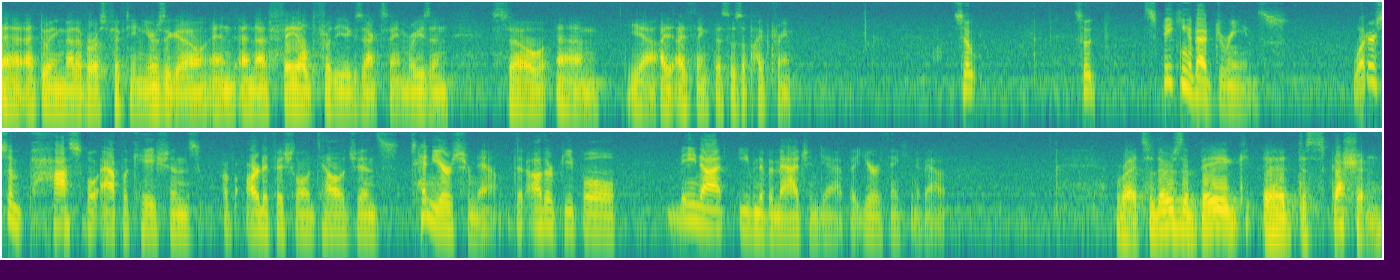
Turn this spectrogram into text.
uh, at doing Metaverse 15 years ago, and, and that failed for the exact same reason. So, um, yeah, I, I think this is a pipe dream. So, so speaking about dreams, what are some possible applications of artificial intelligence 10 years from now that other people may not even have imagined yet, but you're thinking about? Right. So there's a big uh, discussion,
